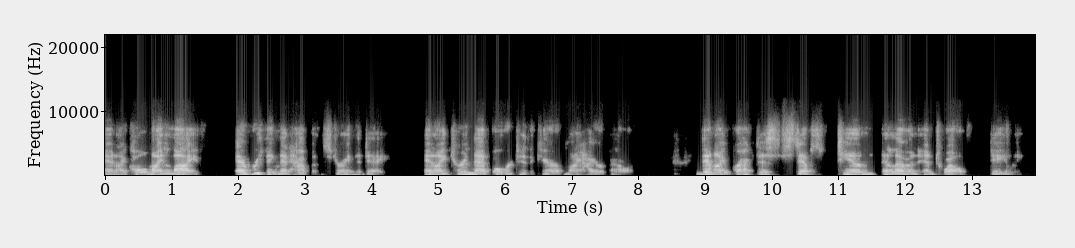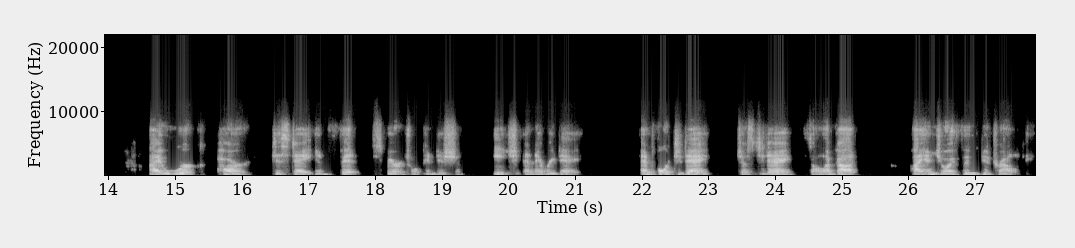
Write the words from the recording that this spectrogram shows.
and I call my life everything that happens during the day. And I turn that over to the care of my higher power. Then I practice steps 10, 11, and 12 daily. I work hard to stay in fit spiritual condition each and every day. And for today, just today, it's all I've got. I enjoy food neutrality.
